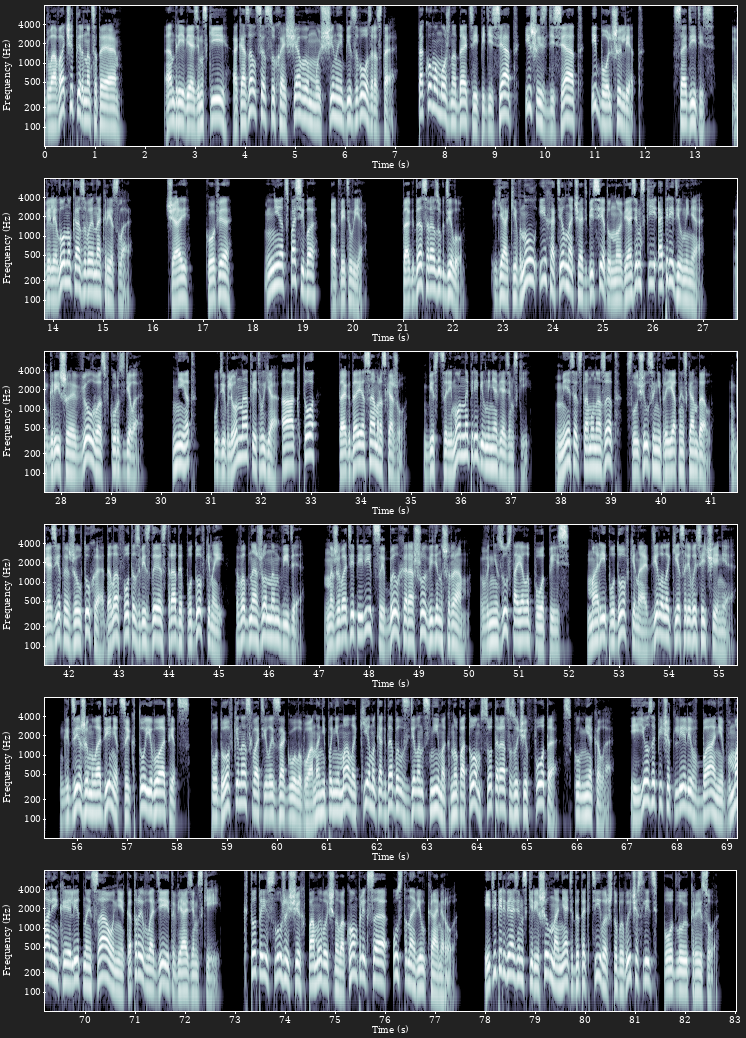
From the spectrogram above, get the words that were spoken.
Глава 14. Андрей Вяземский оказался сухощавым мужчиной без возраста. Такому можно дать и 50, и 60, и больше лет. «Садитесь», — велел он, указывая на кресло. «Чай? Кофе?» «Нет, спасибо», — ответил я. «Тогда сразу к делу». Я кивнул и хотел начать беседу, но Вяземский опередил меня. «Гриша ввел вас в курс дела?» «Нет», — удивленно ответил я. «А кто?» «Тогда я сам расскажу». Бесцеремонно перебил меня Вяземский. Месяц тому назад случился неприятный скандал. Газета «Желтуха» дала фото звезды эстрады Пудовкиной в обнаженном виде. На животе певицы был хорошо виден шрам. Внизу стояла подпись «Мари Пудовкина делала кесарево сечение». Где же младенец и кто его отец? Пудовкина схватилась за голову. Она не понимала, кем и когда был сделан снимок, но потом, в сотый раз изучив фото, скумекала. Ее запечатлели в бане, в маленькой элитной сауне, которой владеет Вяземский. Кто-то из служащих помывочного комплекса установил камеру. И теперь Вяземский решил нанять детектива, чтобы вычислить подлую крысу.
